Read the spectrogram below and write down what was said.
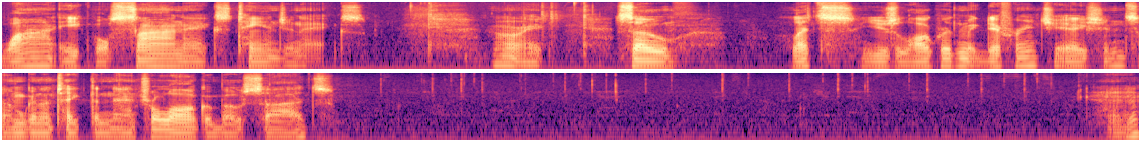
y equals sine x tangent x. Alright, so let's use logarithmic differentiation. So I'm going to take the natural log of both sides. Okay.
